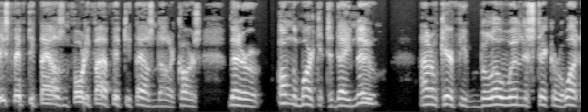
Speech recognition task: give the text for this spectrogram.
these fifty thousand, forty-five, fifty thousand dollar cars that are on the market today, new. I don't care if you below window sticker or what.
